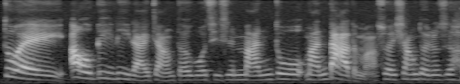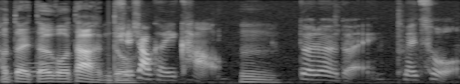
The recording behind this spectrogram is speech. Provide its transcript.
对奥地利来讲，德国其实蛮多蛮大的嘛，所以相对就是很多，对，德国大很多，学校可以考，嗯，对对对，没错。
